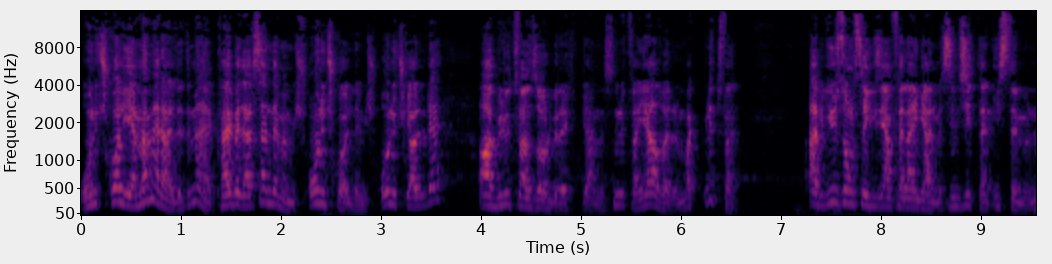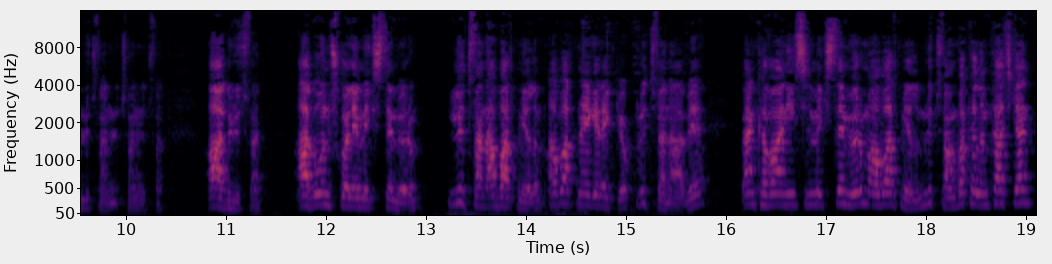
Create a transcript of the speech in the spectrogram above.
13 gol yemem herhalde değil mi? Kaybedersen dememiş. 13 gol demiş. 13 golde abi lütfen zor bir rakip gelmesin. Lütfen yalvarırım bak lütfen. Abi 118 yan falan gelmesin. Cidden istemiyorum. Lütfen lütfen lütfen. Abi lütfen. Abi 13 gol yemek istemiyorum. Lütfen abartmayalım. Abartmaya gerek yok. Lütfen abi. Ben Cavani'yi silmek istemiyorum. Abartmayalım. Lütfen bakalım kaçken.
